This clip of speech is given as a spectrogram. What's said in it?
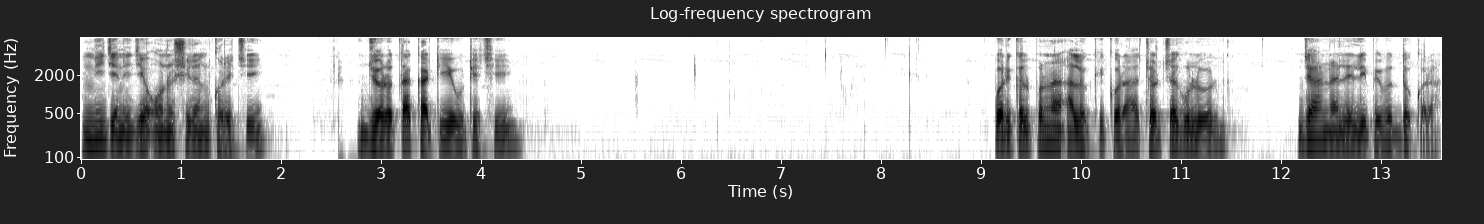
নিজে নিজে অনুশীলন করেছি, জড়তা কাটিয়ে উঠেছি পরিকল্পনার আলোকে করা চর্চাগুলোর জার্নালে লিপিবদ্ধ করা।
